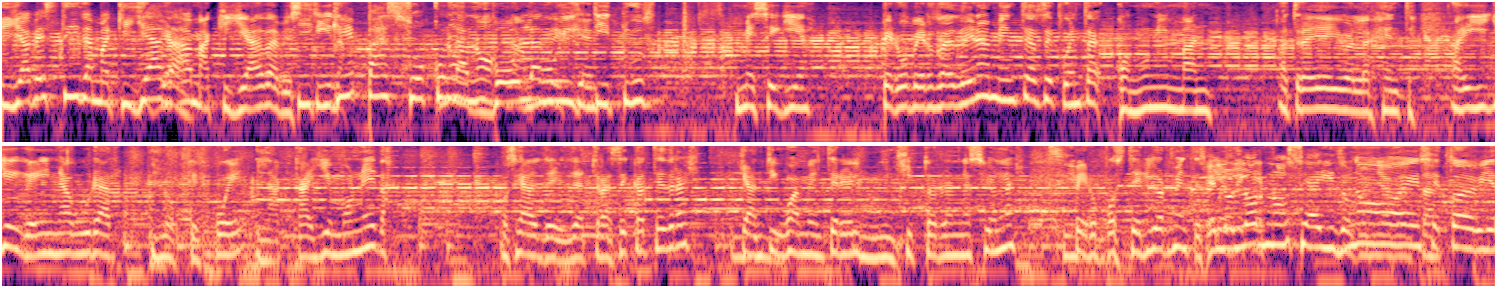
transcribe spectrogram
Y ya vestida, maquillada. Ya maquillada, vestida. ¿Y qué pasó con la bola de multitud? Me seguía. Pero verdaderamente, haz de cuenta, con un imán atraía yo a la gente. Ahí llegué a inaugurar lo que fue la calle Moneda. O sea, de, detrás de Catedral, que antiguamente era el Mingitorio Nacional, pero posteriormente... El olor no se ha ido, No, ese todavía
